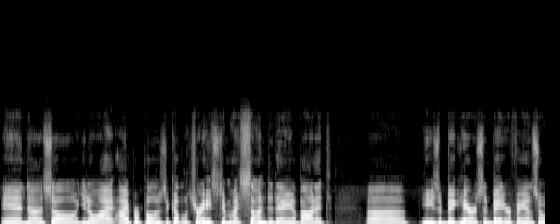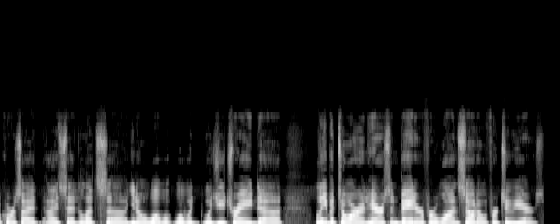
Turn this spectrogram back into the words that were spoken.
And uh, so, you know, I, I proposed a couple trades to my son today about it. Uh, he's a big Harrison Bader fan, so of course I I said let's uh, you know what would- what would would you trade uh, Liberatore and Harrison Bader for Juan Soto for two years?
